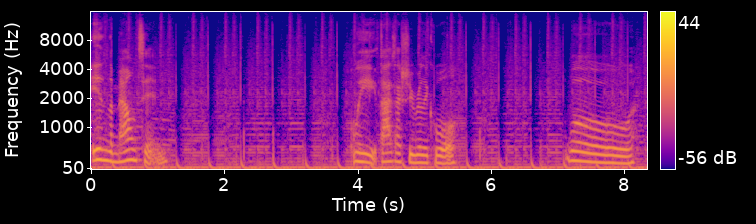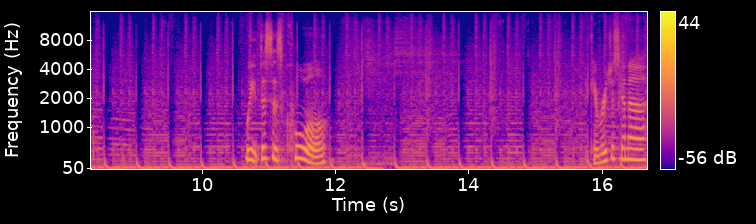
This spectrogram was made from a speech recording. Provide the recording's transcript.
in the mountain. Wait, that's actually really cool. Whoa. Wait, this is cool. Okay, we're just gonna...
